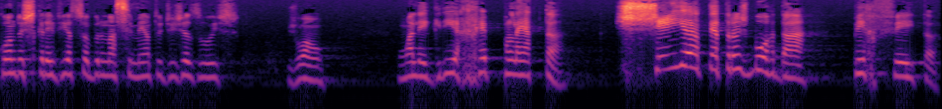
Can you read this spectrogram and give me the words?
quando escrevia sobre o nascimento de Jesus, João. Uma alegria repleta, cheia até transbordar, perfeita.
